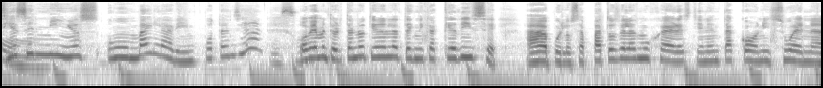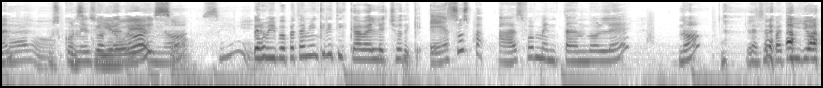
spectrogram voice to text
Si ese niño es un bailarín potencial. Obviamente ahorita no tienen la técnica que dice, ah, pues los zapatos de las mujeres tienen tacón y suenan, pues con pues eso le doy, ¿no? Pero mi papá también criticaba el hecho de que esos papás fomentándole, ¿no? La zapatilla,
